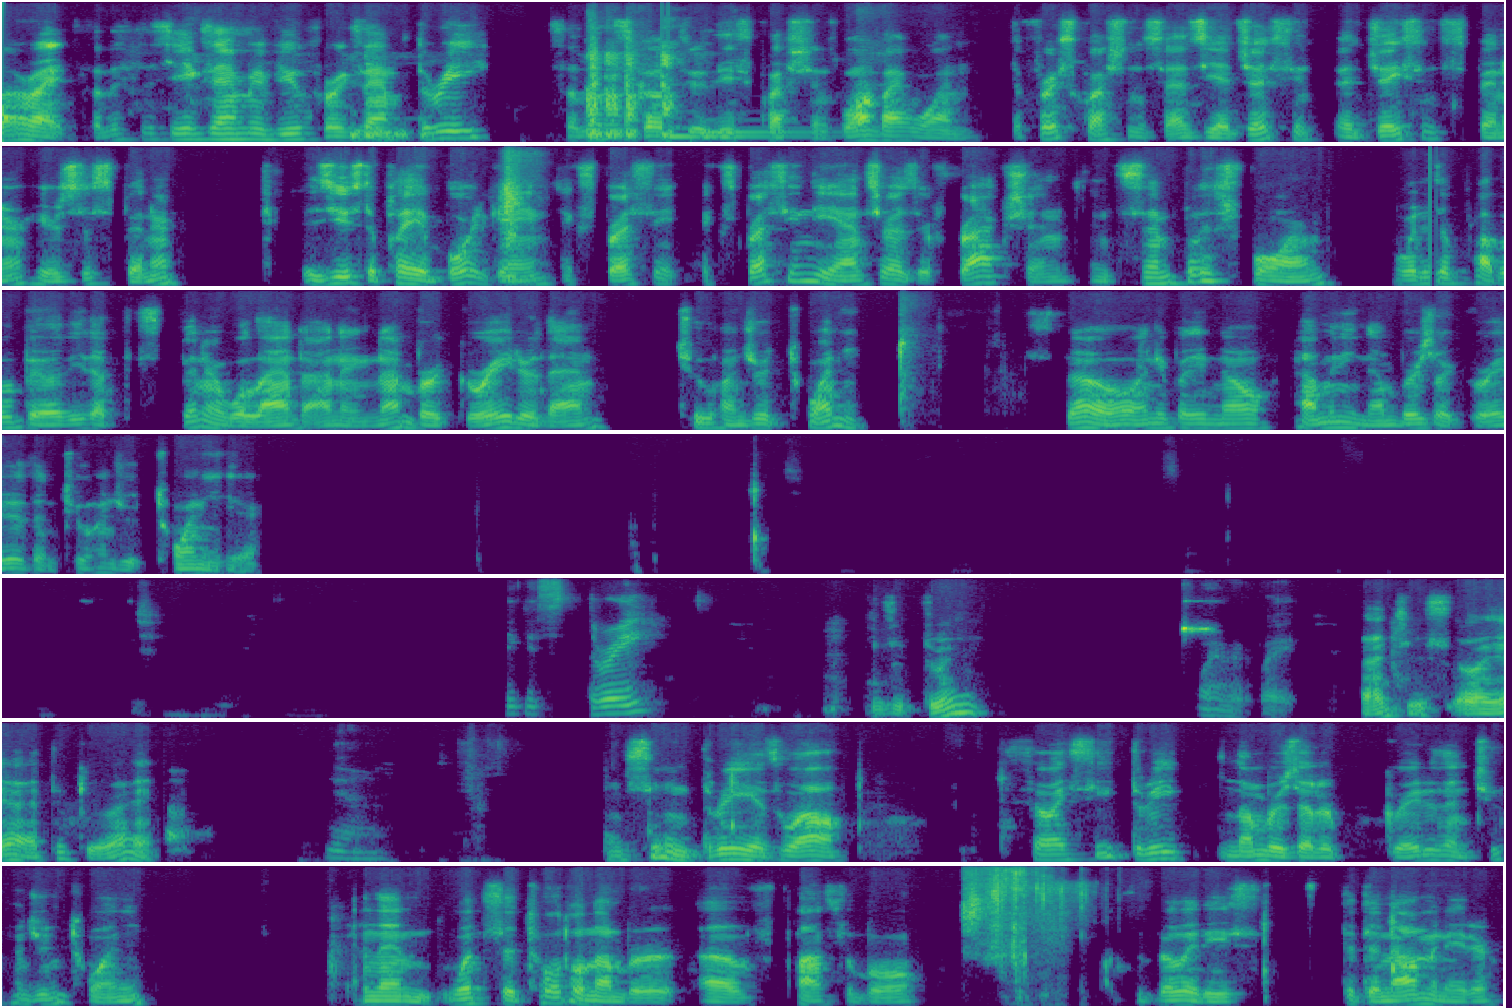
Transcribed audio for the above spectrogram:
All right, so this is the exam review for exam three. So let's go through these questions one by one. The first question says the adjacent adjacent spinner, here's the spinner, is used to play a board game expressing expressing the answer as a fraction in simplest form. What is the probability that the spinner will land on a number greater than 220? So anybody know how many numbers are greater than 220 here? think it's three. Is it three? Wait, wait, wait. I just, oh yeah, I think you're right. Oh, yeah. I'm seeing three as well. So I see three numbers that are greater than 220. And then what's the total number of possible possibilities, the denominator?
